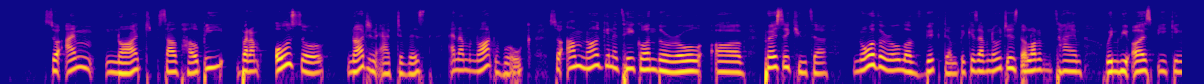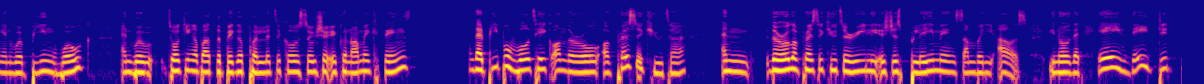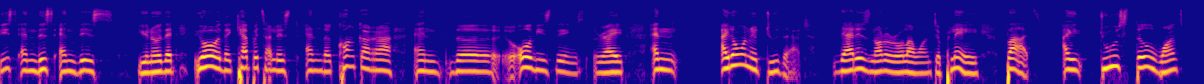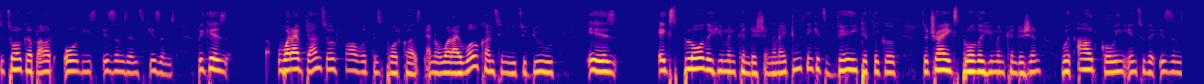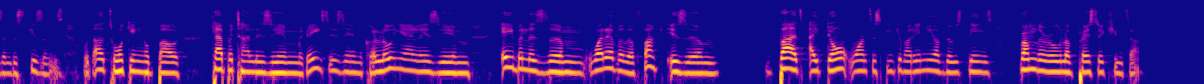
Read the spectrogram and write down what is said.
So I'm not self helpy, but I'm also not an activist and I'm not woke. So I'm not to take on the role of persecutor nor the role of victim because I've noticed a lot of the time when we are speaking and we're being woke and we're talking about the bigger political, socio-economic things, that people will take on the role of persecutor and the role of persecutor really is just blaming somebody else. You know, that, hey, they did this and this and this. You know, that you're the capitalist and the conqueror and the all these things, right? And I don't want to do that that is not a role I want to play, but I do still want to talk about all these isms and schisms because uh, what I've done so far with this podcast and what I will continue to do is explore the human condition and i do think it's very difficult to try explore the human condition without going into the isms and the schisms without talking about capitalism, racism, colonialism, ableism, whatever the fuck ism. But I don't want to speak about any of those things from the role of persecutor,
